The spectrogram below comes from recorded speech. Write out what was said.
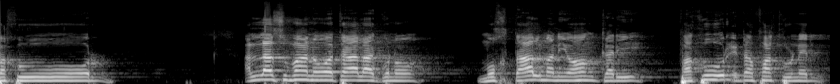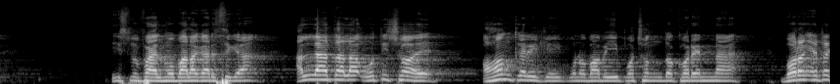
ফখুর। আল্লাহ সুবহান ওয়া কোনো মুখতাল মানে অহংকারী ফাখুর, এটা ফাখরুনের ইসমে ফাইল মোবালাগার সিগা। আল্লাহ তালা অতিশয় অহংকারীকে কোনোভাবেই পছন্দ করেন না। বরং এটা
